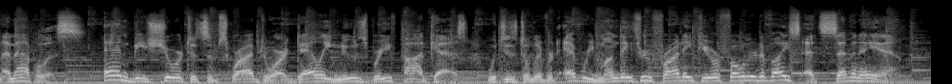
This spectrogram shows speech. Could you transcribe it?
Annapolis. And be sure to subscribe to our daily news brief podcast, which is delivered every Monday through Friday to your phone or device at 7 a.m.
